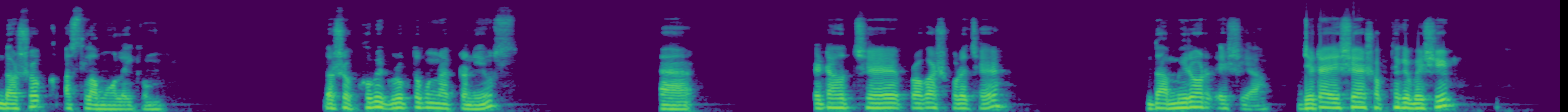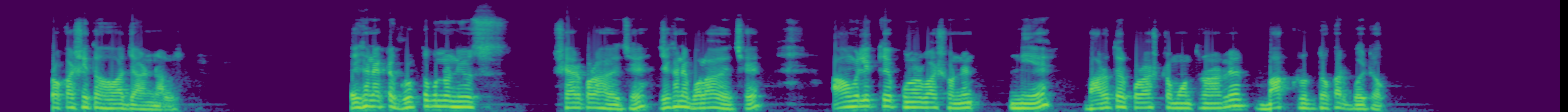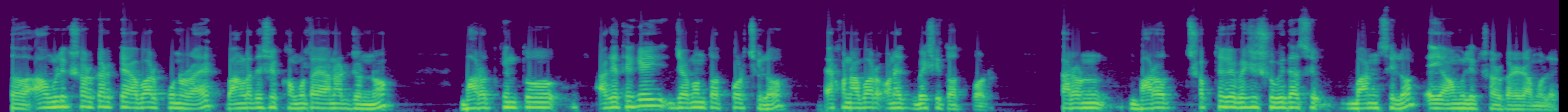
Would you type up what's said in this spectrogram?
দর্শক, আসসালামু আলাইকুম। দর্শক, খুবই গুরুত্বপূর্ণ একটা নিউজ। এটা হচ্ছে প্রকাশ করেছে দ্য মিরর এশিয়া, যেটা এশিয়ার সব থেকে বেশি প্রকাশিত হওয়া জার্নাল। এখানে একটা গুরুত্বপূর্ণ নিউজ শেয়ার করা হয়েছে, যেখানে বলা হয়েছে, আওয়ামী লীগকে পুনর্বাসন নিয়ে ভারতের পররাষ্ট্র মন্ত্রণালয়ের বাকরুদ্ধকার বৈঠক। তো আওয়ামী লীগ সরকারকে আবার পুনরায় বাংলাদেশে ক্ষমতায় আনার জন্য ভারত কিন্তু আগে থেকেই যেমন তৎপর ছিল, এখন আবার অনেক বেশি তৎপর। কারণ ভারত সব থেকে বেশি সুবিধা বান ছিল এই আওয়ামী লীগ সরকারের আমলে।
